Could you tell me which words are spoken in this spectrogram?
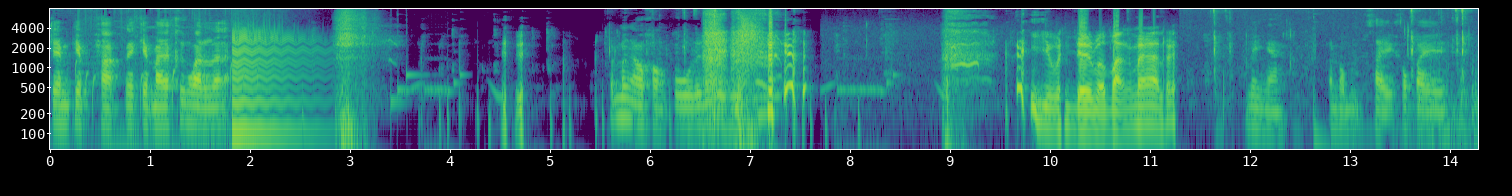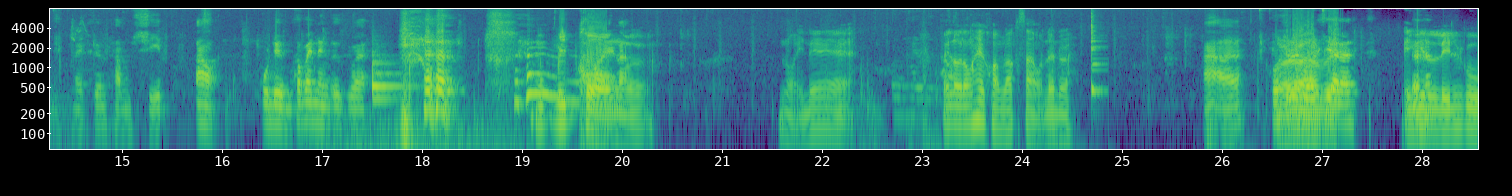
เกมเก็บผักเลยเก็บมาครึ่งวันแล้วนะก็มึงเอาของกูด้วยนะไอ้เหี้ยอยู่มันเดินมาบังหน้าเลยนี่ไงขนมใส่เข้าไปในเครื่องทำชีสอ้าว กูดื่มเข้าไปหนึ่งอึกเลย มุกมิดของหน่อยละ เออหน่อยแน่ไอ้ยเราต้องให้ความรักสาวด้วยนะอะอะไรนะกูไม่รู้เที่ยอะไรไอ้ยินลิ้นกู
